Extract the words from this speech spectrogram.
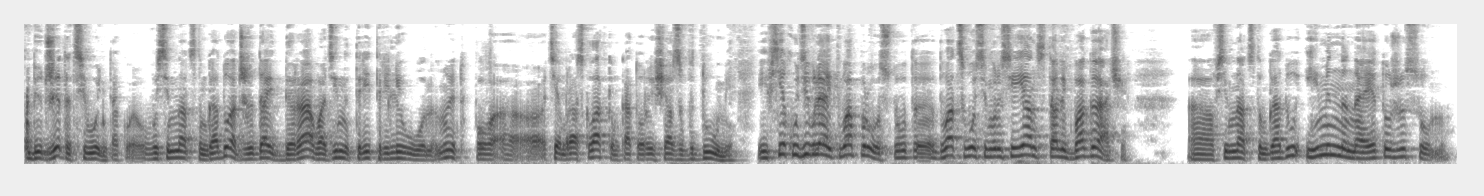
бюджет, это сегодня такое, в 2018 году ожидает дыра в 1,3 триллиона. Ну, это по э, тем раскладкам, которые сейчас в Думе. И всех удивляет вопрос, что вот 28 россиян стали богаче. А, в 2017 году именно на эту же сумму.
